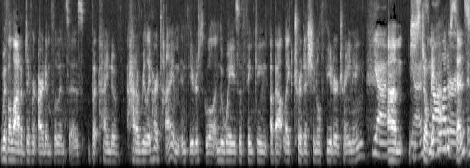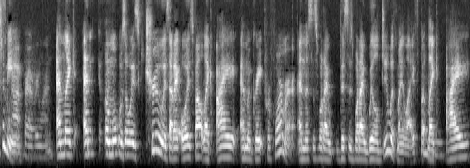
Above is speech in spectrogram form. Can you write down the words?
with a lot of different art influences but kind of had a really hard time in theater school and the ways of thinking about like traditional theater training yeah. um, yeah, just don't make a lot of for- sense it's to me Not for everyone. and like and and what was always true is that I always felt like I am a great performer and this is what I this is what I will do with my life but like Mhm. I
